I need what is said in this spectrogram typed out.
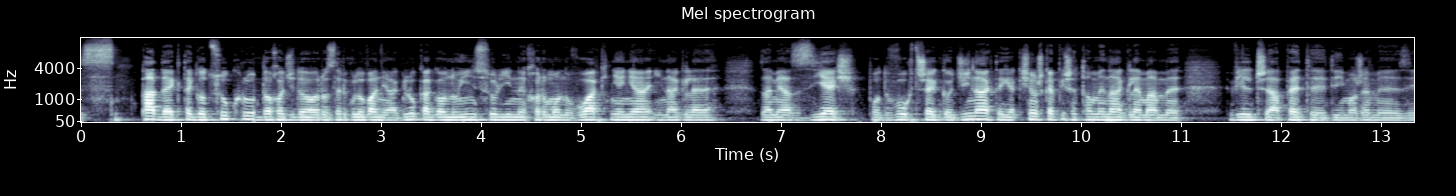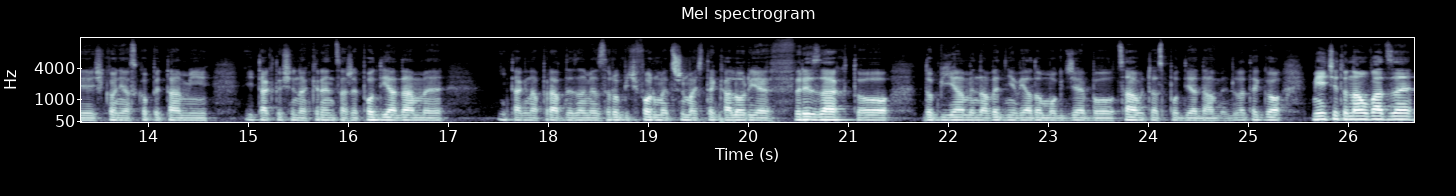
spadek tego cukru, dochodzi do rozregulowania glukagonu, insuliny, hormonów łaknienia i nagle zamiast zjeść po dwóch, trzech godzinach, tak jak książka pisze, to my nagle mamy wilczy apetyt i możemy zjeść konia z kopytami i tak to się nakręca, że podjadamy i tak naprawdę zamiast robić formę, trzymać te kalorie w ryzach, to dobijamy nawet nie wiadomo gdzie, bo cały czas podjadamy. Dlatego miejcie to na uwadze.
